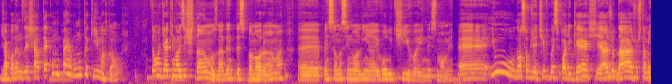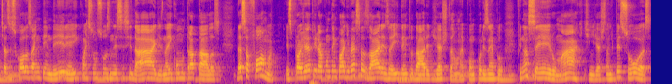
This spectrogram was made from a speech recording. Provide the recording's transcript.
Já podemos deixar até como pergunta aqui, Marcão. Então, onde é que nós estamos né, dentro desse panorama, é, pensando assim numa linha evolutiva aí nesse momento? É, e o nosso objetivo com esse podcast é ajudar justamente as escolas a entenderem aí quais são suas necessidades né, e como tratá-las. Dessa forma, esse projeto irá contemplar diversas áreas aí dentro da área de gestão, né? como por exemplo financeiro, marketing, gestão de pessoas,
